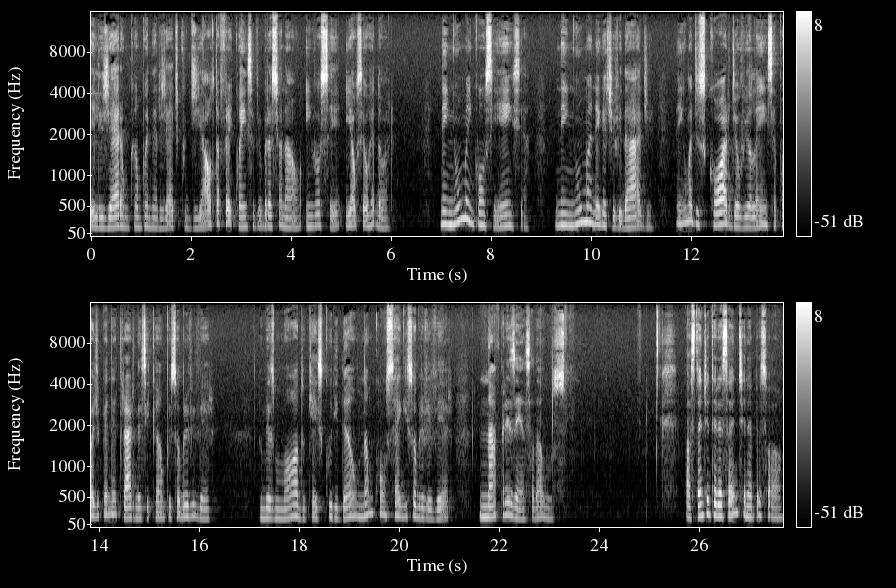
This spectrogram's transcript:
Ele gera um campo energético de alta frequência vibracional em você e ao seu redor. Nenhuma inconsciência, nenhuma negatividade, nenhuma discórdia ou violência pode penetrar nesse campo e sobreviver do mesmo modo que a escuridão não consegue sobreviver na presença da luz. Bastante interessante, né, pessoal?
